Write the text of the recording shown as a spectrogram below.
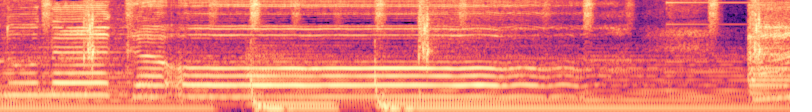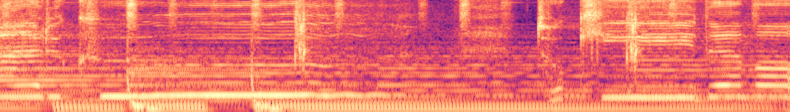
の中を歩く時でも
